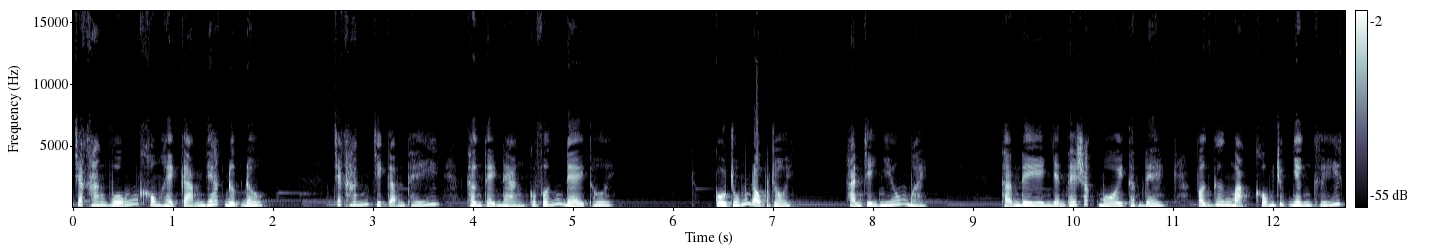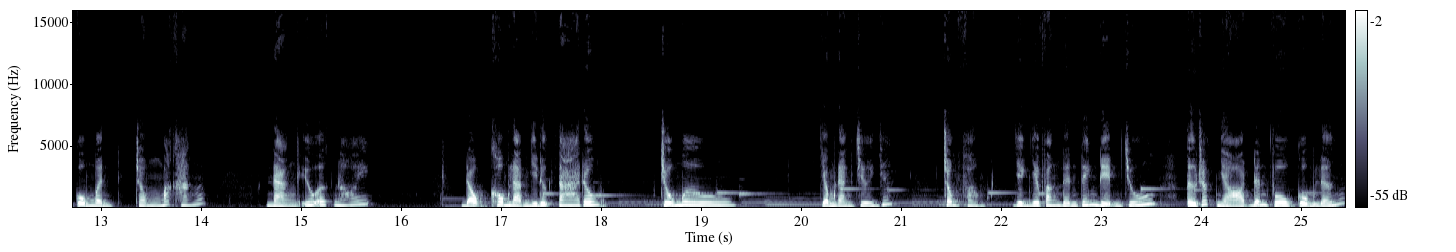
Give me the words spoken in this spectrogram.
chắc hắn vốn không hề cảm giác được đâu. Chắc hắn chỉ cảm thấy thân thể nàng có vấn đề thôi. Cô trúng độc rồi. Hành chỉ nhíu mày. Thẩm ly nhìn thấy sắc môi thâm đen và gương mặt không chút nhân khí của mình trong mắt hắn. Nàng yếu ớt nói, độc không làm gì được ta đâu. Chủ mưu... Giọng nàng chưa dứt, trong phòng dường như vang lên tiếng niệm chú từ rất nhỏ đến vô cùng lớn.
